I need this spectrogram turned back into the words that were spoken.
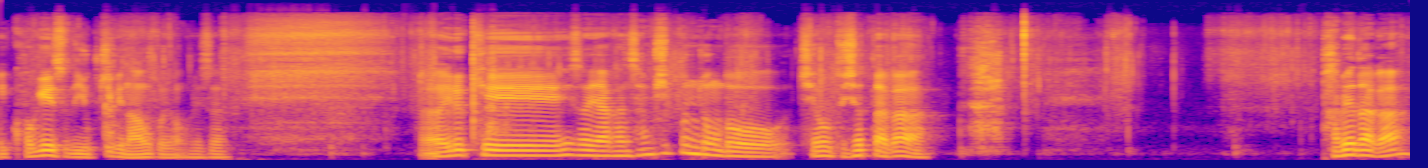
이 거기에서도 육즙이 나오고요. 그래서 어, 이렇게 해서 약 한 30분 정도 재워 두셨다가 밥에다가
